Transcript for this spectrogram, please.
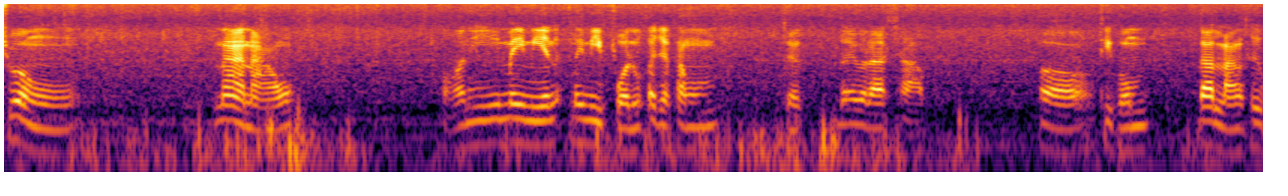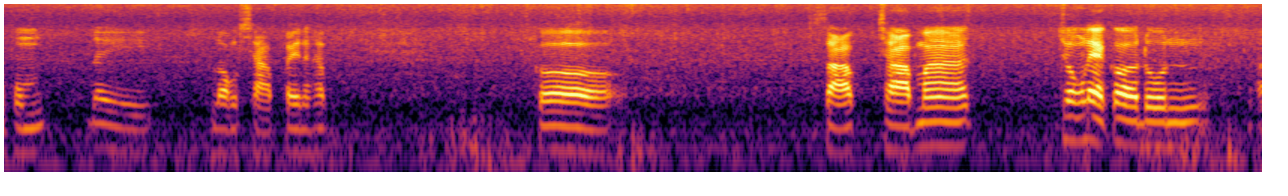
ช่วงหน้าหนาว อันนี้ไม่มีไม่มีฝนก็จะทำจะได้เวลาฉาบก็ที่ผมด้านหลังคือผมได้ลองฉาบไปนะครับ ก็ฉาบฉาบมาช่วงแรกก็โดนอ,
